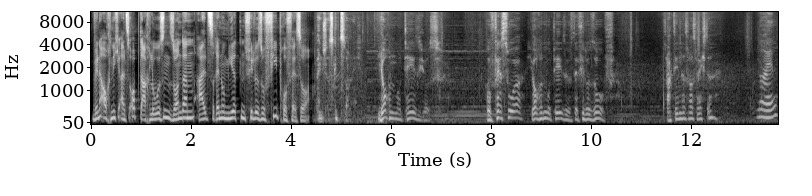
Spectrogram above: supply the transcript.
wenn auch nicht als Obdachlosen, sondern als renommierten Philosophieprofessor. Mensch, das gibt's doch nicht. Jochen Muthesius. Professor Jochen Muthesius, der Philosoph. Sagt Ihnen das was, Wächter? Nein.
